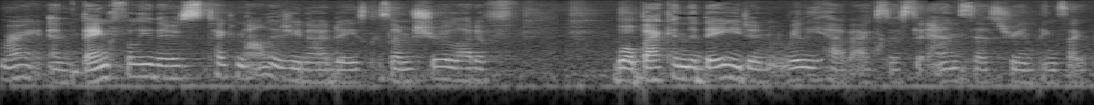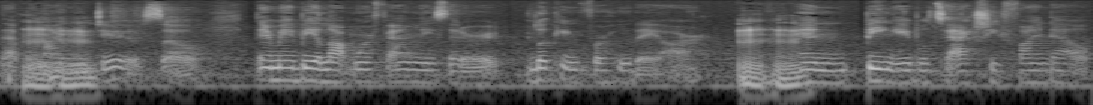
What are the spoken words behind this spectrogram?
Right, and thankfully there's technology nowadays because I'm sure a lot of, well, back in the day you didn't really have access to ancestry and things like that, but now you mm-hmm. do. So there may be a lot more families that are looking for who they are mm-hmm. and being able to actually find out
